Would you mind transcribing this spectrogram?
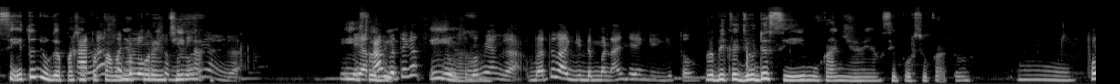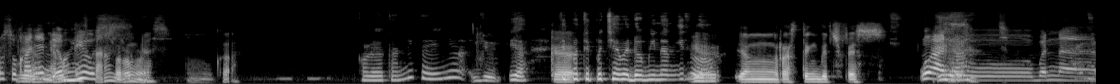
si itu juga pacar Karena pertamanya sebelum Pur yang Cina. enggak. Iya, Iya kan lebih, berarti kan sebelum iya. sebelumnya enggak. Berarti lagi demen aja yang kayak gitu. lebih ke judes sih mukanya yang si Pur suka tuh. Hmm, Pur sukanya Iya, di yang abuse. sekarang ya? Enggak. Kelihatannya kayaknya ju ya kayak tipe-tipe cewek dominan gitu iya, loh. yang resting bitch face Waduh, Iya. bener.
